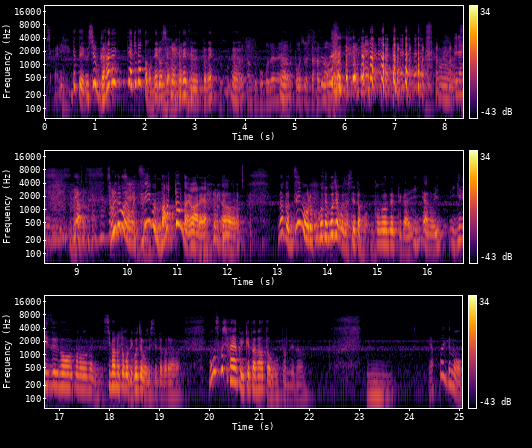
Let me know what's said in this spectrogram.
確かに。だって後ろガラガラ焼きだったもんねロシアなんかねずーっとね。そうそう。だからちゃんとここでね、うん。あの交渉したはずなのに、た。裏切り。いやそれでもね俺ずいぶん待ったんだよあれ。うんなんかずいぶん俺ここでごちゃごちゃしてたもん。ここでっていうかいあのいイギリスのこの何島のところでごちゃごちゃしてたからもう少し早く行けたなとは思ったんだよな。うん。やっぱりでも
